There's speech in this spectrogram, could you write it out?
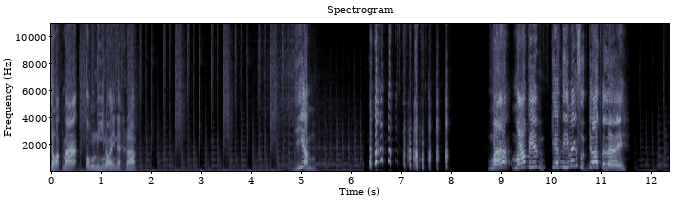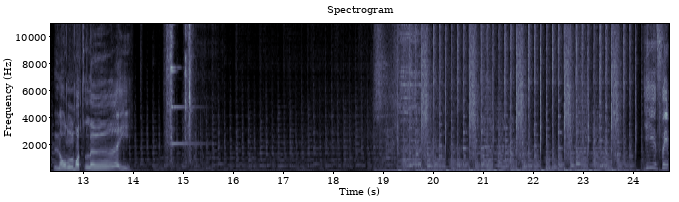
จอดม้าตรงนี้หน่อยนะครับ เยี่ยม ม้าม้าบิน เกมนี้แม่งสุดยอดไปเลย ลงหมดเลย ยี่สิบ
